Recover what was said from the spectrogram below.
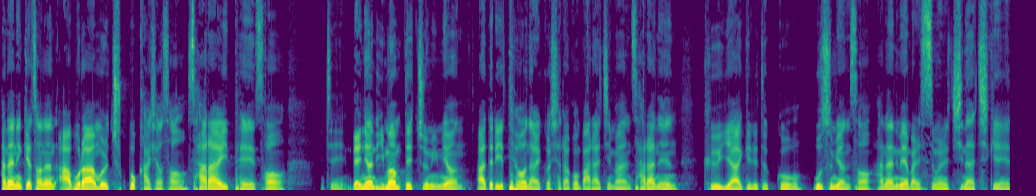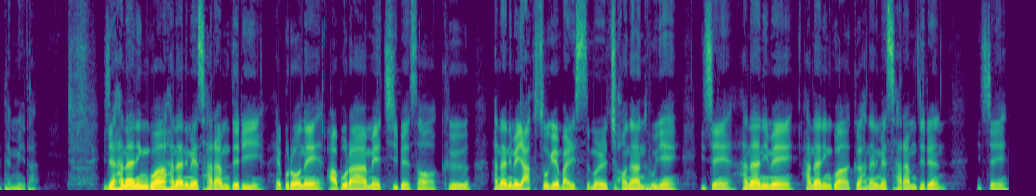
하나님께서는 아브라함을 축복하셔서 사라의 태에서 이제 내년 이맘때쯤이면 아들이 태어날 것이라고 말하지만 사라는 그 이야기를 듣고 웃으면서 하나님의 말씀을 지나치게 됩니다. 이제 하나님과 하나님의 사람들이 헤브론의 아브라함의 집에서 그 하나님의 약속의 말씀을 전한 후에 이제 하나님의 하나님과 그 하나님의 사람들은 이제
